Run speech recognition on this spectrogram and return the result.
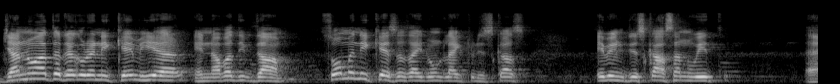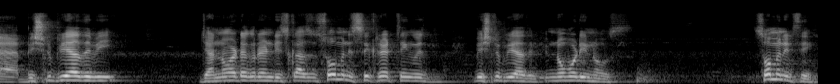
Janmata Thakurani came here in Navadvip Dham. So many cases I don't like to discuss, even discussion with uh, Vishnupriya Devi. Janmata Thakurani discusses so many secret things with Vishnupriya Devi. Nobody knows. So many things.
